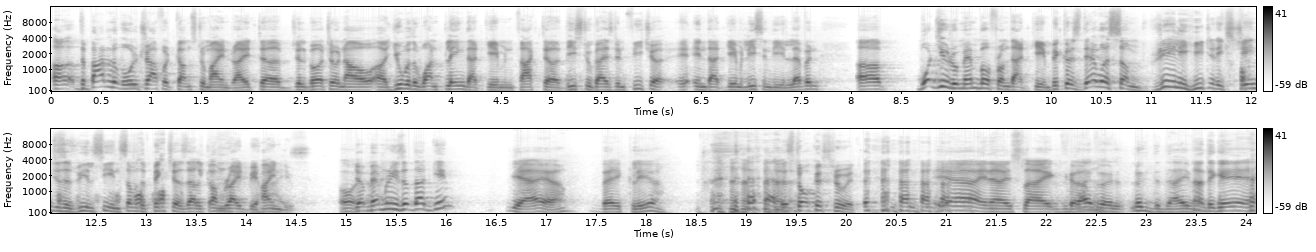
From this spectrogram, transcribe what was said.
Uh, the Battle of Old Trafford comes to mind, right? Uh, Gilberto, now uh, you were the one playing that game. In fact, uh, these two guys didn't feature in that game, at least in the 11. Uh, what do you remember from that game? Because there were some really heated exchanges, as we'll see in some of the pictures that'll come right behind you. Oh, you have memories of that game? Yeah, yeah, very clear. Let's talk us through it. yeah, you know, it's like The um, look the diver. No, the game,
